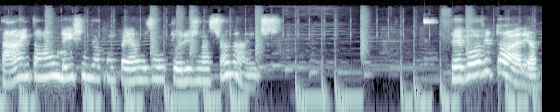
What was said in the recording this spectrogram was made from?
tá? Então não deixem de acompanhar os autores nacionais. Pegou, Vitória?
